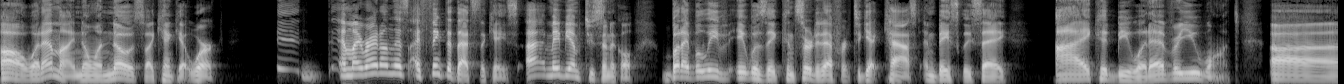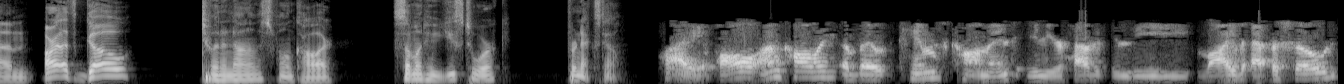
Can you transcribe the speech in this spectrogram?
oh, what am I? No one knows, so I can't get work. Eh, am I right on this? I think that that's the case. Uh, maybe I'm too cynical, but I believe it was a concerted effort to get cast and basically say, I could be whatever you want. Um, all right, let's go to an anonymous phone caller, someone who used to work for Nextel. Hi, Paul. I'm calling about Tim's comment in your how to, in the live episode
